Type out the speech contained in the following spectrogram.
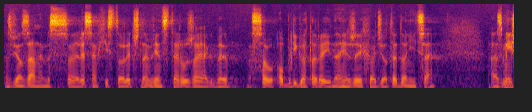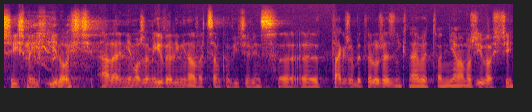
związanym z rysem historycznym, więc te róże jakby są obligatoryjne, jeżeli chodzi o te donice. Zmniejszyliśmy ich ilość, ale nie możemy ich wyeliminować całkowicie, więc e, e, tak, żeby te róże zniknęły, to nie ma możliwości.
